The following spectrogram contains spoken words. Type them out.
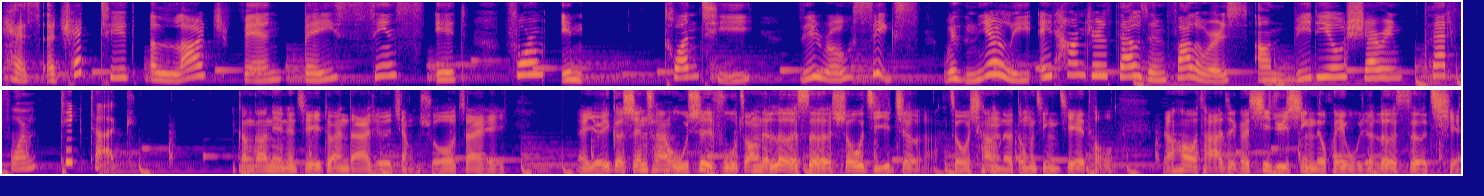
has attracted a large fan base since it formed in 2006 with nearly 800,000 followers on video sharing platform TikTok. 刚刚念的这一段，大家就是讲说，在呃有一个身穿武士服装的乐色收集者啦，走上了东京街头。然后他这个戏剧性的挥舞着乐色钱，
